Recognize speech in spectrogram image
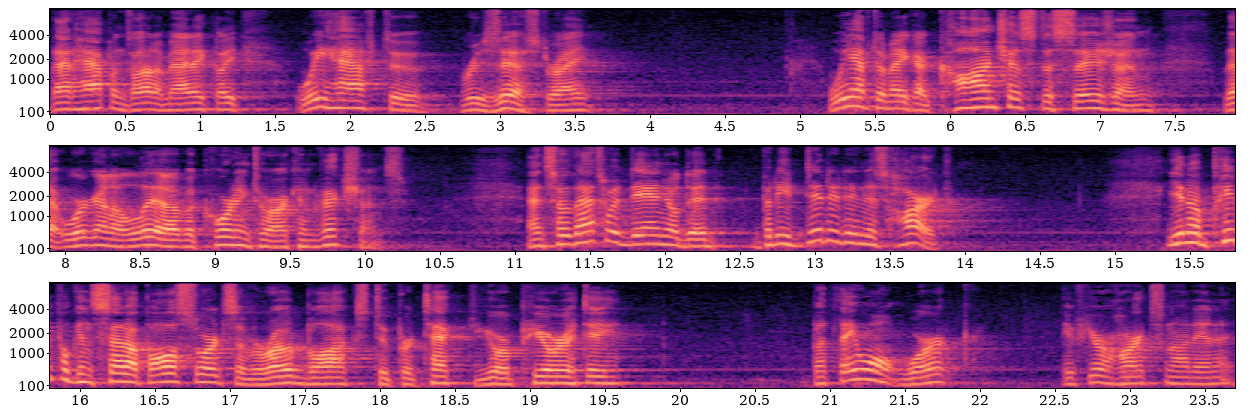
that happens automatically we have to resist, right? We have to make a conscious decision that we're going to live according to our convictions. And so that's what Daniel did, but he did it in his heart. You know, people can set up all sorts of roadblocks to protect your purity, but they won't work if your heart's not in it.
